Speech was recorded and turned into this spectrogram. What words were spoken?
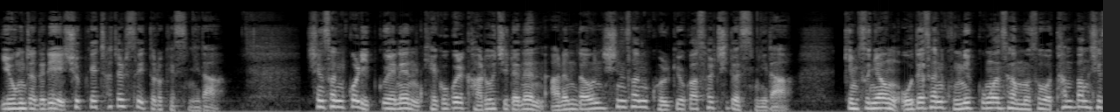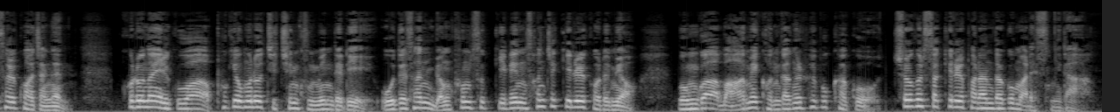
이용자들이 쉽게 찾을 수 있도록 했습니다. 신선골 입구에는 계곡을 가로지르는 아름다운 신선골교가 설치됐습니다. 김순영 오대산 국립공원 사무소 탐방시설 과장은 코로나19와 폭염으로 지친 국민들이 오대산 명품 숲길인 선제길을 걸으며 몸과 마음의 건강을 회복하고 추억을 쌓기를 바란다고 말했습니다.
